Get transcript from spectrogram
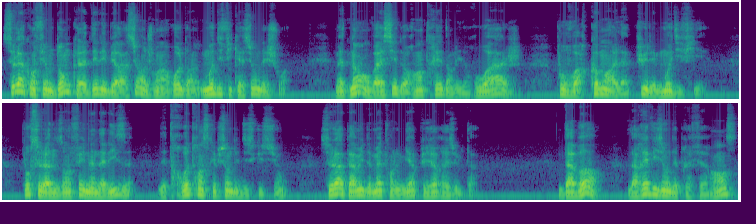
Cela confirme donc que la délibération a joué un rôle dans la modification des choix. Maintenant, on va essayer de rentrer dans les rouages pour voir comment elle a pu les modifier. Pour cela, nous avons fait une analyse des retranscriptions des discussions cela a permis de mettre en lumière plusieurs résultats. D'abord, la révision des préférences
